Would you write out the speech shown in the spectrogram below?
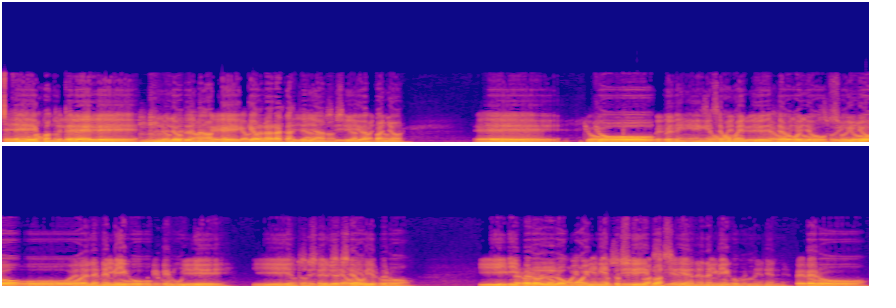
eh, cuando usted le, le, le ordenaba que, que, hablara castellano, sí, español, eh, yo en, en ese momento yo decía, oye, ¿soy yo o el enemigo que huye? Y entonces yo decía, oye, pero... Y, pero los movimientos sí lo hacía el enemigo, ¿me entiendes? Pero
